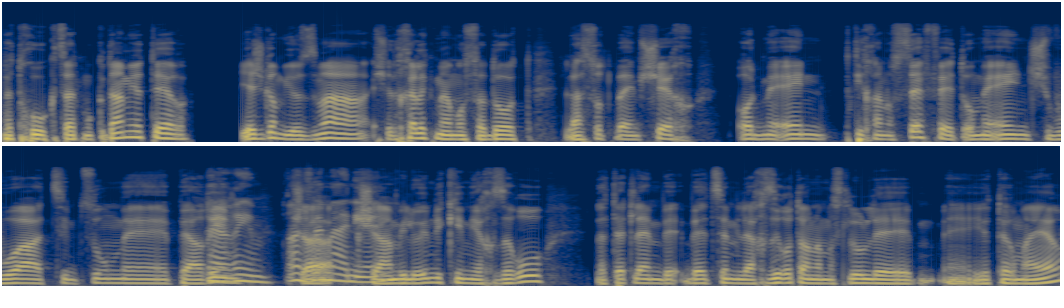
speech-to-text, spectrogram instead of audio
פתחו קצת מוקדם יותר. יש גם יוזמה של חלק מהמוסדות לעשות בהמשך עוד מעין פתיחה נוספת, או מעין שבוע צמצום uh, פערים. פערים, אז שה, זה מעניין. כשהמילואימניקים יחזרו, לתת להם בעצם, להחזיר אותם למסלול uh, יותר מהר.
